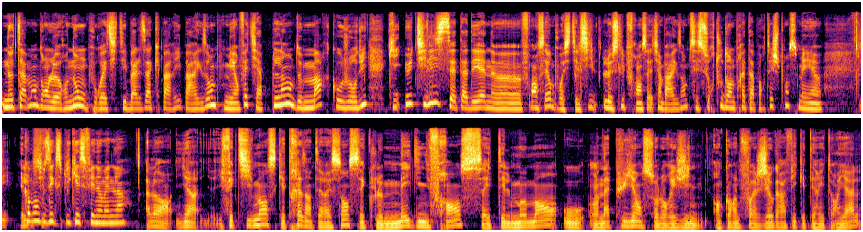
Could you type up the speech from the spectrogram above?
notamment dans leur nom. On pourrait citer Balzac Paris, par exemple, mais en fait, il y a plein de marques aujourd'hui qui utilisent cet ADN euh, français. On pourrait citer le slip, français, tiens, par exemple. C'est surtout dans le prêt-à-porter, je pense, mais, euh, comment vous expliquez ce phénomène-là? Alors, il y a effectivement, ce qui est très intéressant, c'est que le Made in France, ça a été le moment où, en appuyant sur l'origine, encore une fois, géographique et territoriale,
